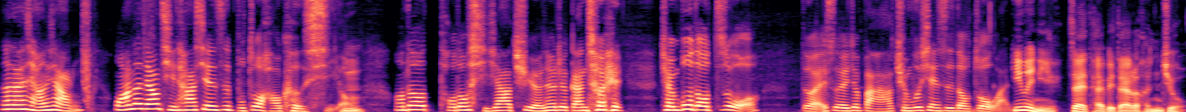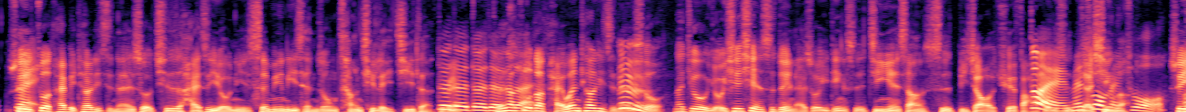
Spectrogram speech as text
那大家想一想，哇，那这样其他县市不做好可惜哦，我都头都洗下去了，那就干脆 全部都做。对，所以就把全部县市都做完。因为你在台北待了很久，所以做台北挑剔指南的时候，其实还是有你生命历程中长期累积的，对不对？对对对。可是做到台湾挑剔指南的时候，那就有一些县市对你来说，一定是经验上是比较缺乏，或者是比较新了。错，所以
